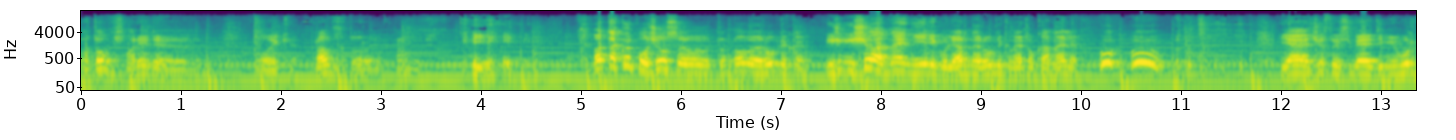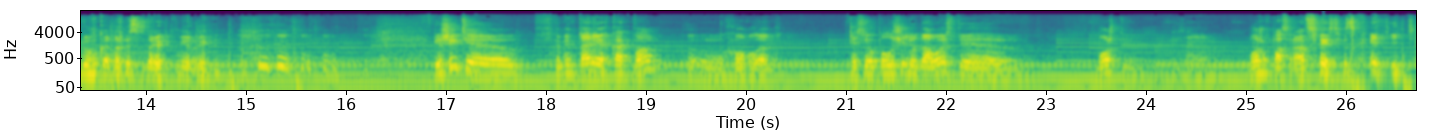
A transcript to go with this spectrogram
Зато вы посмотрели лойки. Правда здорово? Конечно. Вот такой получился новая рубрика. Еще одна нерегулярная рубрика на этом канале. Я чувствую себя демиургом, который создает миры. Пишите в комментариях, как вам э, Homeland. Если вы получили удовольствие, может, не знаю, можем посраться, если захотите.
